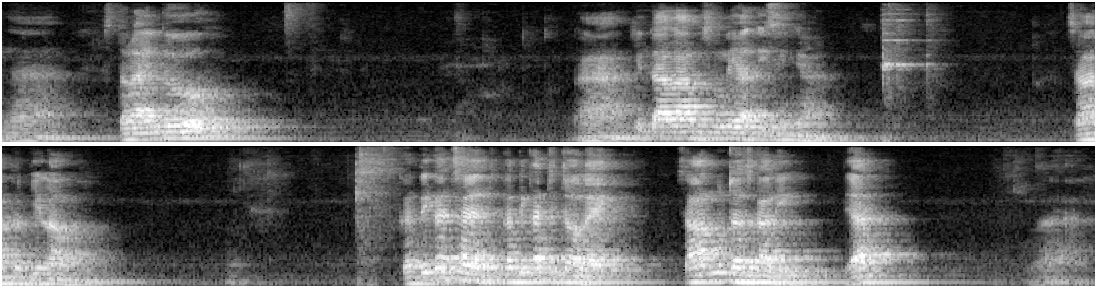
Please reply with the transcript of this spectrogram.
Nah setelah itu nah kita langsung lihat isinya. Sangat berkilau. Ketika saya ketika dicolek sangat mudah sekali ya. Nah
